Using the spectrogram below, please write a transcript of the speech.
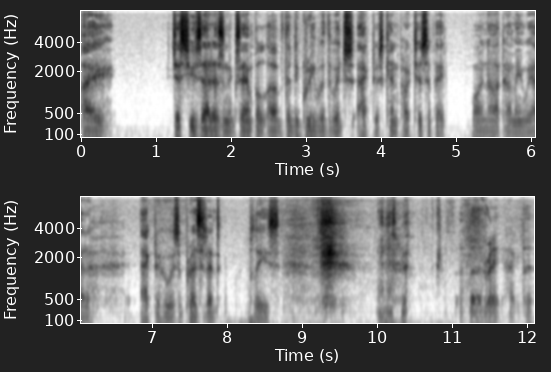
I just use that as an example of the degree with which actors can participate. Why not? I mean, we had an actor who was a president. Please. A third rate actor.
